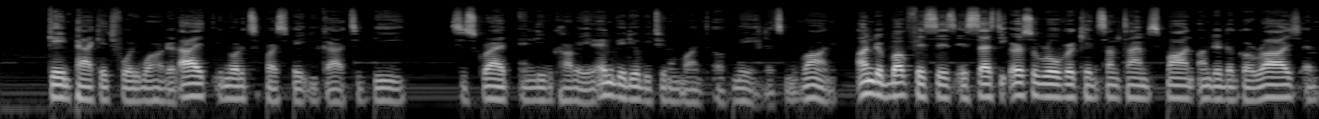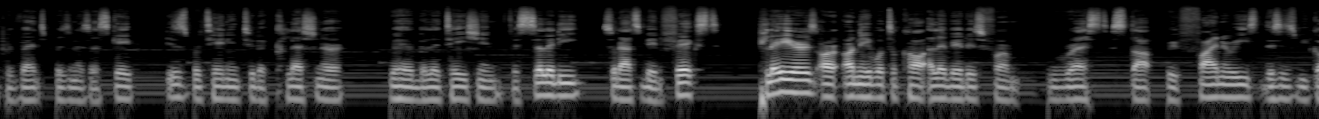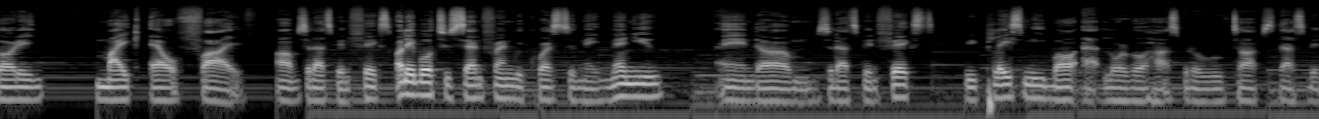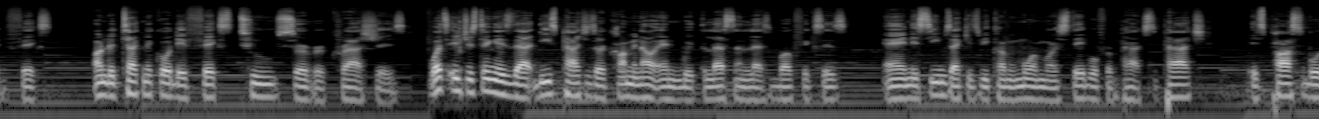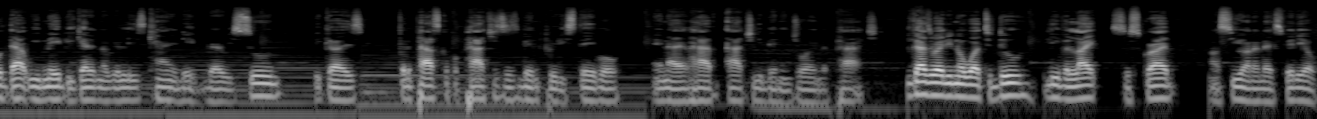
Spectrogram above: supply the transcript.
game package 4100i. In order to participate, you got to be subscribed and leave a comment in any video between the month of May. Let's move on. Under bug fixes, it says the Ursa rover can sometimes spawn under the garage and prevent prisoners escape. This is pertaining to the Klescher Rehabilitation Facility, so that's been fixed. Players are unable to call elevators from rest stop refineries. This is regarding MIC-L5. Um, so that's been fixed. Unable to send friend requests to main menu. And um, so that's been fixed. Replace me ball at Lorville Hospital rooftops. That's been fixed. Under technical, they fixed two server crashes. What's interesting is that these patches are coming out and with less and less bug fixes and it seems like it's becoming more and more stable from patch to patch. It's possible that we may be getting a release candidate very soon because for the past couple patches it's been pretty stable and I have actually been enjoying the patch. You guys already know what to do. Leave a like, subscribe. I'll see you on the next video.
